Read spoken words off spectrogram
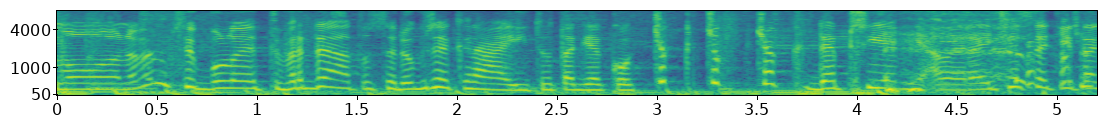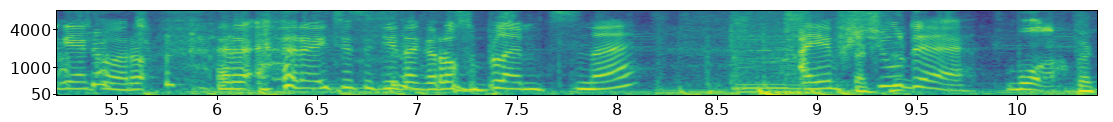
No, nevím, cibule je tvrdá, to se dobře krájí, to tak jako čuk, čuk, čuk, jde příjemně, ale rajče se ti tak jako, ro, ra, rajče se ti tak rozblemcne a je všude. Bo. Tak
